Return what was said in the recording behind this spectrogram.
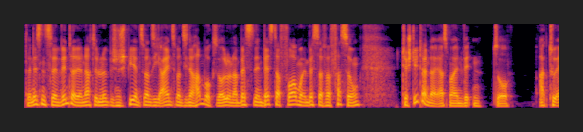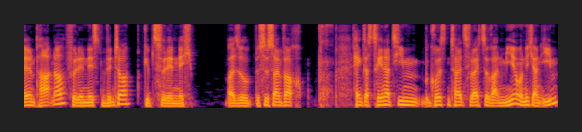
dann ist ein Sven Winter, der nach den Olympischen Spielen 2021 nach Hamburg soll und am besten in bester Form und in bester Verfassung, der steht dann da erstmal in Witten. So, aktuellen Partner für den nächsten Winter gibt's für den nicht. Also es ist einfach Hängt das Trainerteam größtenteils vielleicht sogar an mir und nicht an ihm?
